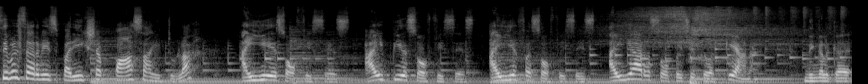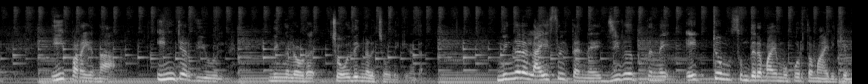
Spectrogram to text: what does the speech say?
സിവിൽ സർവീസ് പരീക്ഷ പാസ്സായിട്ടുള്ള I A S officers I P S officers I F S officers I R S ഓഫീസേഴ്സും ഒക്കെയാണ് നിങ്ങൾക്ക് ഈ പറയുന്ന ഇന്റർവ്യൂവിൽ നിങ്ങളോട് ചോദ്യങ്ങൾ ചോദിക്കുന്നത്. നിങ്ങളുടെ ലൈഫിൽ തന്നെ ജീവിതത്തിൽ തന്നെ ഏറ്റവും സുന്ദരമായ മുഹൂർത്തമായിരിക്കും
